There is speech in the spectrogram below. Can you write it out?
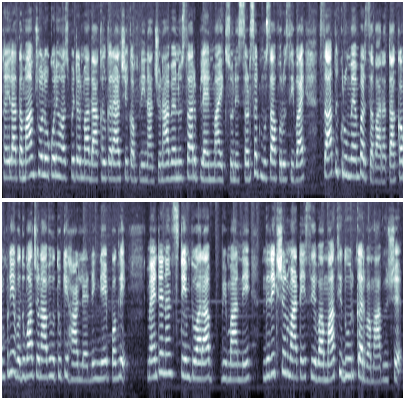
થયેલા તમામ છ લોકોને હોસ્પિટલમાં દાખલ કરાયા છે. કંપનીના જણાવ્યા અનુસાર પ્લેનમાં એકસો સડસઠ મુસાફરો સિવાય સાત ક્રૂ મેમ્બર સવાર હતા. કંપનીએ વધુમાં જણાવ્યું હતું કે હાર્ડ લેન્ડિંગને પગલે મેન્ટેનન્સ ટીમ દ્વારા વિમાનને નિરીક્ષણ માટે સેવામાંથી દૂર કરવામાં આવ્યું છે.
